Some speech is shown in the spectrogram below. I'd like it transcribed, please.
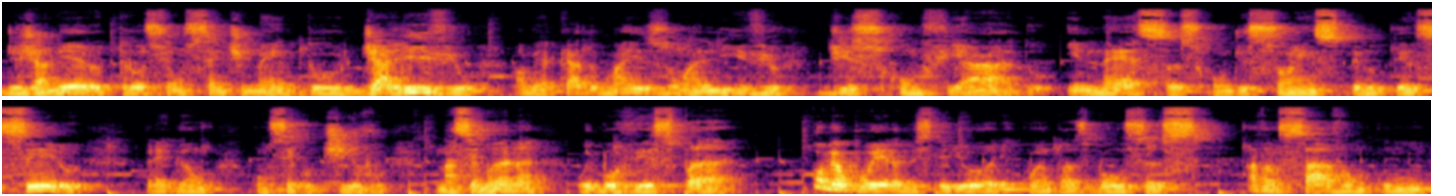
de janeiro, trouxe um sentimento de alívio ao mercado, mais um alívio desconfiado. E nessas condições, pelo terceiro pregão consecutivo. Na semana, o Ibovespa comeu poeira do exterior enquanto as bolsas avançavam com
